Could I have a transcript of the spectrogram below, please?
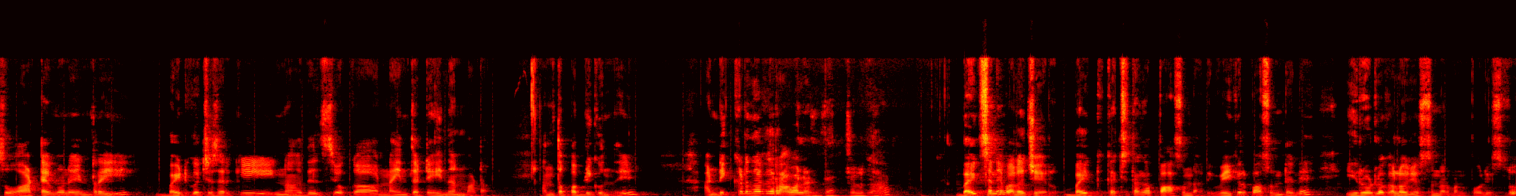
సో ఆ టైంలో నేను ఎంటర్ అయ్యి బయటకు వచ్చేసరికి నాకు తెలిసి ఒక నైన్ థర్టీ అయిందనమాట అంత పబ్లిక్ ఉంది. అండ్ ఇక్కడ దాకా రావాలంటే యాక్చువల్గా బైక్స్ అనేవి అలో చేయరు. బైక్ ఖచ్చితంగా పాస్ ఉండాలి. వెహికల్ పాస్ ఉంటేనే ఈ రోడ్లోకి అలో చేస్తున్నారు మన పోలీసులు.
